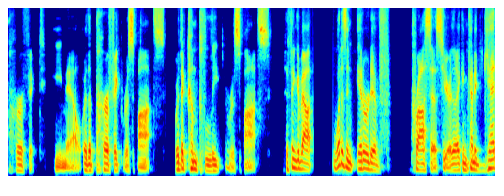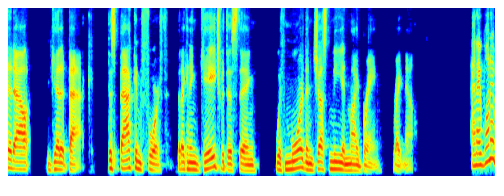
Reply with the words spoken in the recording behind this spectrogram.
perfect email or the perfect response or the complete response. To think about what is an iterative process here that I can kind of get it out, get it back. This back and forth that I can engage with this thing with more than just me and my brain right now. And I want to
